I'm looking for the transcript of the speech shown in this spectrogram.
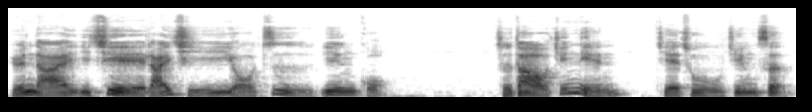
原来一切来其有自因果。直到今年接触经舍，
